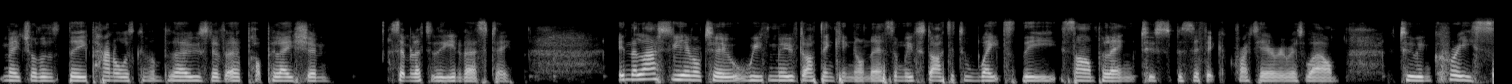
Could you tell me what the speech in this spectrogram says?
made sure that the panel was composed of a population similar to the university in the last year or two, we've moved our thinking on this and we've started to weight the sampling to specific criteria as well to increase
